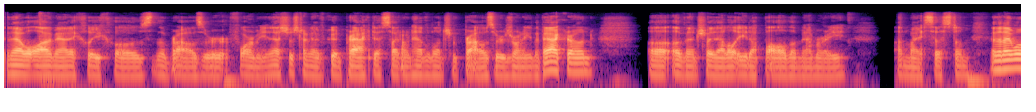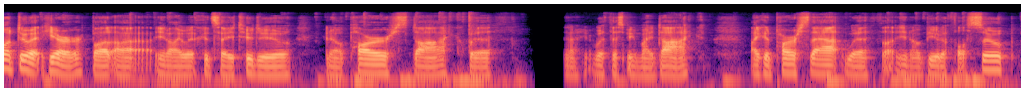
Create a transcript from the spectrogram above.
and that will automatically close the browser for me. And that's just kind of good practice. I don't have a bunch of browsers running in the background. Uh, eventually, that'll eat up all the memory on my system. And then I won't do it here, but uh, you know, I could say to do, you know, parse doc with, you know, with this being my doc. I could parse that with, uh, you know, beautiful soup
